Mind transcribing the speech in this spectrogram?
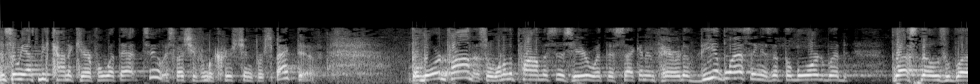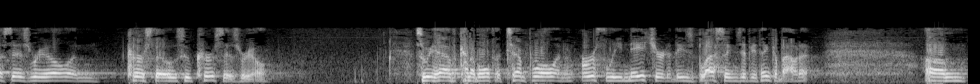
And so we have to be kind of careful with that too, especially from a Christian perspective. The Lord promised, so one of the promises here with the second imperative, be a blessing, is that the Lord would bless those who bless Israel and curse those who curse Israel. So we have kind of both a temporal and an earthly nature to these blessings if you think about it. Um,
